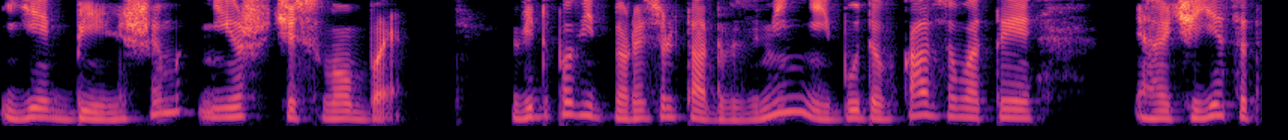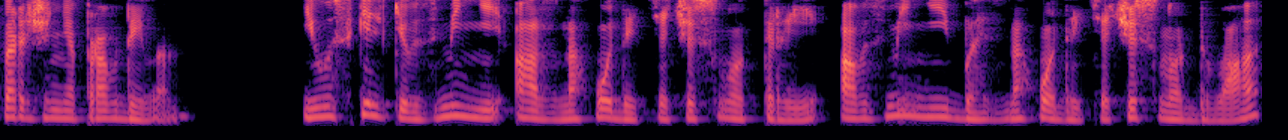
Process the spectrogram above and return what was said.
є більшим, ніж число Б. Відповідно, результат в змінній буде вказувати, чи є це твердження правдивим. І оскільки в змінній А знаходиться число 3, а в змінній Б знаходиться число 2,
